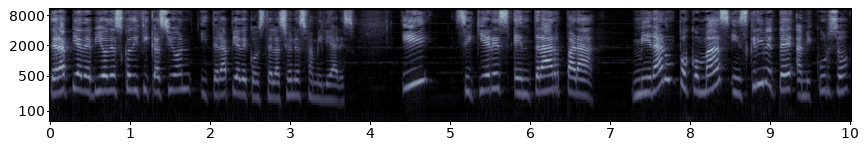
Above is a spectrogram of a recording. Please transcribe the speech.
terapia de biodescodificación y terapia de constelaciones familiares. Y si quieres entrar para mirar un poco más, inscríbete a mi curso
